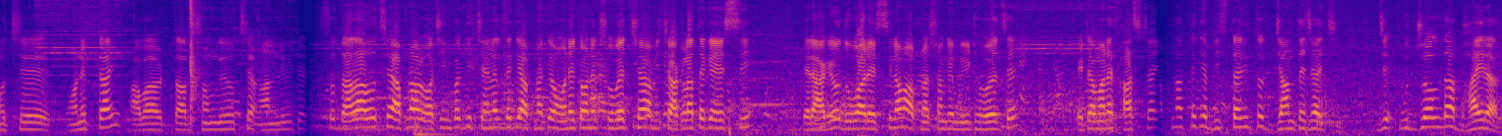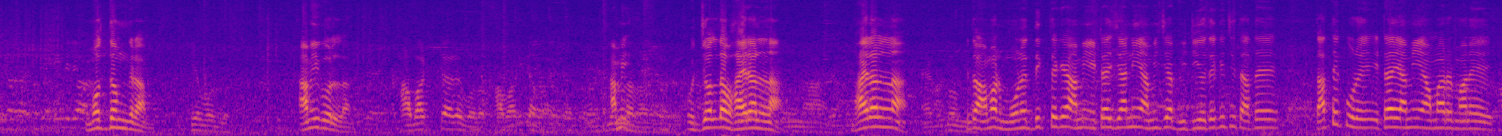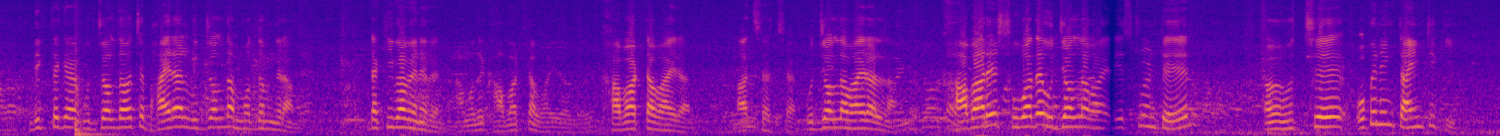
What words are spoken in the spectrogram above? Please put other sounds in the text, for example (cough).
হচ্ছে অনেকটাই আবার তার সঙ্গে হচ্ছে আনলিমিটেড সো দাদা হচ্ছে আপনার অচিন পাখি চ্যানেল থেকে আপনাকে অনেক অনেক শুভেচ্ছা। আমি চাকলা থেকে এসেছি। এর আগেও দুবার এসেছিলাম আপনার সঙ্গে মিট হয়েছে। এটা মানে ফার্স্ট টাইম আপনার থেকে বিস্তারিত জানতে চাইছি যে উজ্জ্বলদা ভাইরাল মধ্যমগ্রাম কে বলল? আমি বললাম। খাবারটা বলো খাবারটা ভাই আমি উজ্জ্বলদা ভাইরাল না। ভাইরাল না। কিন্তু আমার মনের দিক থেকে আমি এটাই জানি আমি যা ভিডিও দেখেছি তাতে তাতে করে এটাই আমি আমার মানে দিক থেকে উজ্জ্বলদা হচ্ছে ভাইরাল উজ্জ্বলদা মধ্যমগ্রাম এটা কীভাবে নেবেন? আমাদের খাবারটা ভাইরাল। খাবারটা ভাইরাল। আচ্ছা আচ্ছা। উজ্জ্বলদা ভাইরাল না। খাবারের সুবাদে উজ্জ্বলদা ভাই রেস্টুরেন্টের হচ্ছে ওপেনিং টাইমটি কি?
